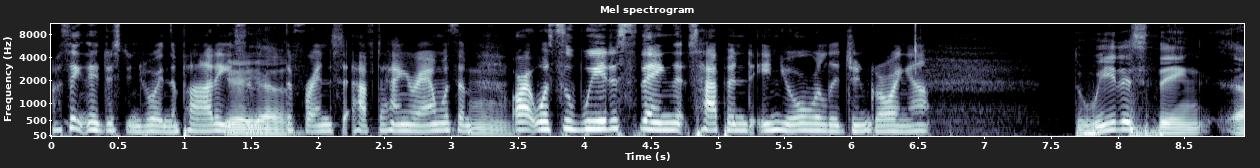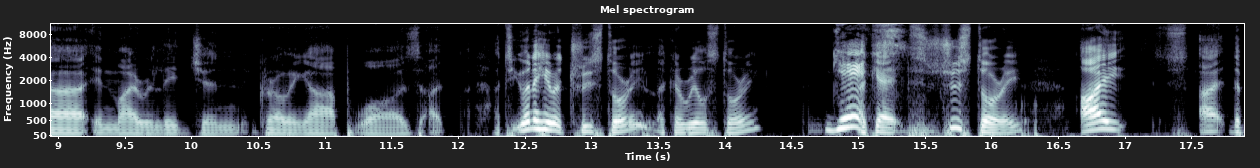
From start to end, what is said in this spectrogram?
I think they're just enjoying the parties Yeah, and yeah. the friends that have to hang around with them. Mm. All right, what's the weirdest thing that's happened in your religion growing up? The weirdest thing uh, in my religion growing up was, I, I- you want to hear a true story, like a real story? Yes. Okay, it's a true story. I, I, the,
